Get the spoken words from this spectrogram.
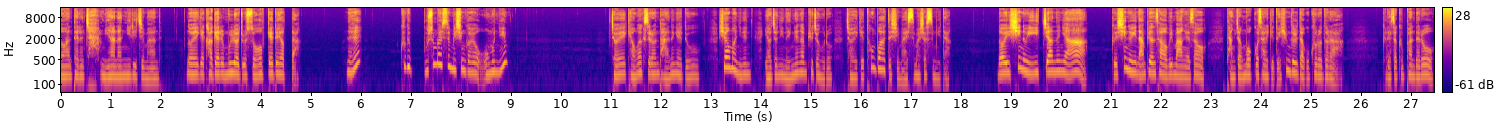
너한테는 참 미안한 일이지만, 너에게 가게를 물려줄 수 없게 되었다. 네? 그게 무슨 말씀이신가요, 어머님? 저의 경악스러운 반응에도 시어머니는 여전히 냉랭한 표정으로 저에게 통보하듯이 말씀하셨습니다. 너희 시누이 있지 않느냐? 그 시누이 남편 사업이 망해서 당장 먹고 살기도 힘들다고 그러더라. 그래서 급한 대로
